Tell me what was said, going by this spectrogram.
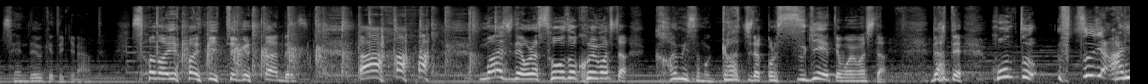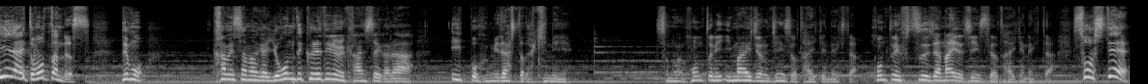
洗礼受けてきなって。そのように言ってくれたんです。ああマジで俺は想像を超えました。神様ガチだ。これすげえって思いました。だって本当普通じゃありえないと思ったんです。でも神様が呼んでくれてるように感じたから一歩踏み出した時にその本当に今以上の人生を体験できた。本当に普通じゃない人生を体験できた。そして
